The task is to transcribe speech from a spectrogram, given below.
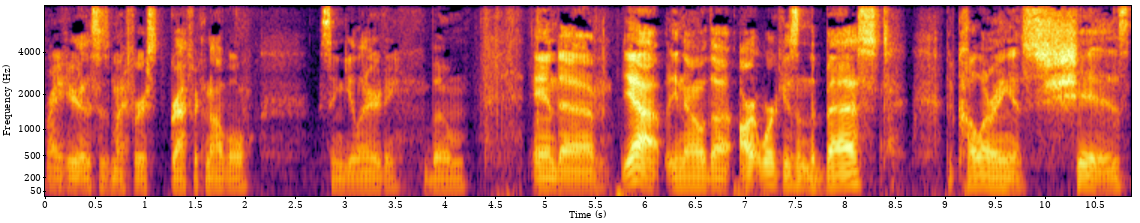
Right here, this is my first graphic novel, Singularity. Boom. And uh, yeah, you know, the artwork isn't the best, the coloring is shiz,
